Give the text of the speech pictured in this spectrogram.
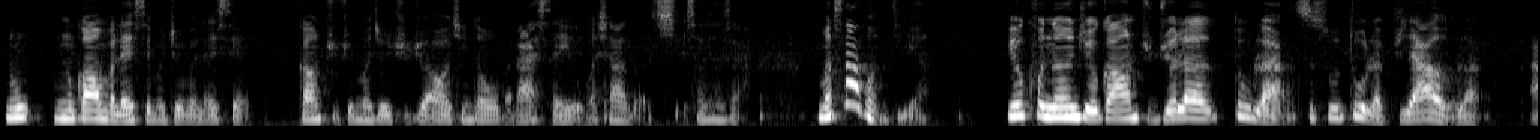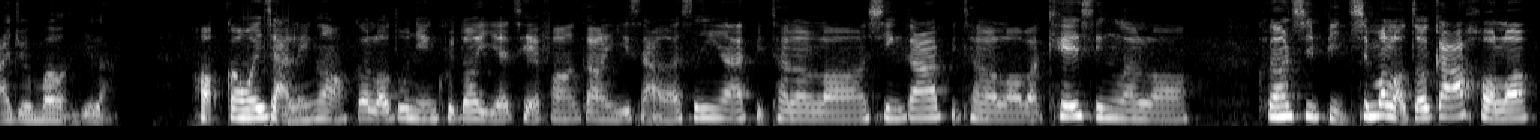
侬侬讲勿来三么就勿来三，讲拒绝么就拒绝。哦，今朝我勿大适意，我想一道去，啥啥啥，没啥问题个。有可能就讲拒绝了多了，次数多了，皮也厚了，也就没问题了。好，讲回贾玲哦，搿老多人看到伊个采访，讲伊啥个声音也变脱了咯，性格也变脱了咯，勿开心了咯，看上去脾气没老早介好咯。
